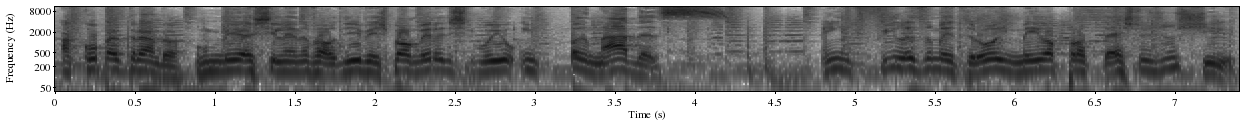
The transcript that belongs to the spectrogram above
A culpa é do treinador. O meia chileno Valdívia, Palmeiras distribuiu empanadas em filas do metrô em meio a protestos no Chile.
